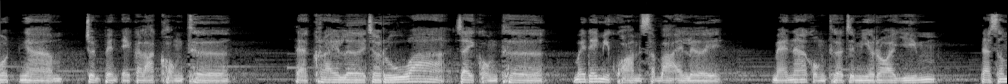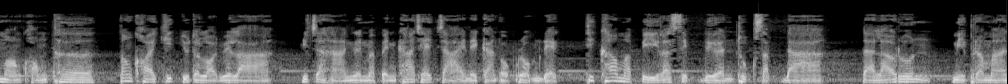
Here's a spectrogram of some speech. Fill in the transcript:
งดงาม จนเป็นเอกลักษณ์ของเธอ แต่ใครเลยจะรู้ว่าใจของเธอไม่ได้มีความสบายเลย แม้หน้าของเธอจะมีรอยยิ้ม แต่สมองของเธอต้องคอยคิดอยู่ตลอดเวลาที่จะหาเงินมาเป็นค่าใช้จ่ายในการอบรมเด็กที่เข้ามาปีละสิบเดือนทุกสัปดาห์ แต่ละรุ่นมีประมาณ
